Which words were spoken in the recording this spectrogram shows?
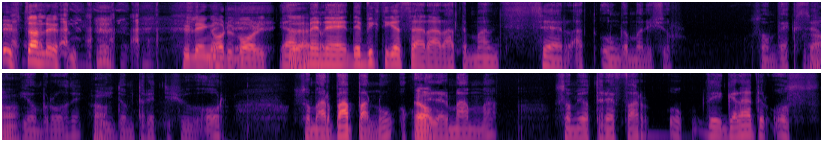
utan lön. Hur länge men, har du varit? Ja, äh, men eh, det viktigaste är att man ser att unga människor som växer ja. i området ja. i de 30-20 år som är pappa nu och ja. eller mamma som jag träffar och det gläder oss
